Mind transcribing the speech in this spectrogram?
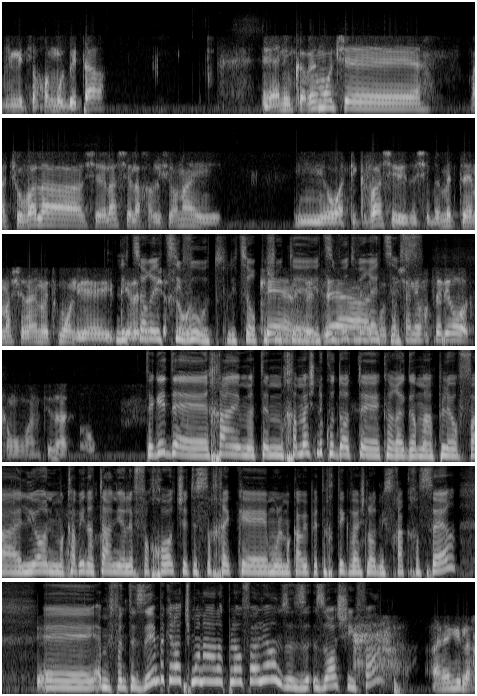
בלי ניצחון מול בית"ר. אני מקווה מאוד שהתשובה לשאלה שלך הראשונה היא, היא, או התקווה שלי, זה שבאמת אה, מה שראינו אתמול יהיה... ליצור. יציבות, ליצור פשוט כן, יציבות וזה הקבוצה ורצף. שאני רוצה לראות כמובן, את יודעת. תגיד, אה, חיים, אתם חמש נקודות כרגע מהפלייאוף העליון, מכבי נתניה לפחות, שתשחק מול מכבי פתח תקווה, יש לו עוד משחק חסר. כן. הם מפנטזים בקריית שמונה על הפלייאוף העליון? זו השאיפה? אני אגיד לך,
